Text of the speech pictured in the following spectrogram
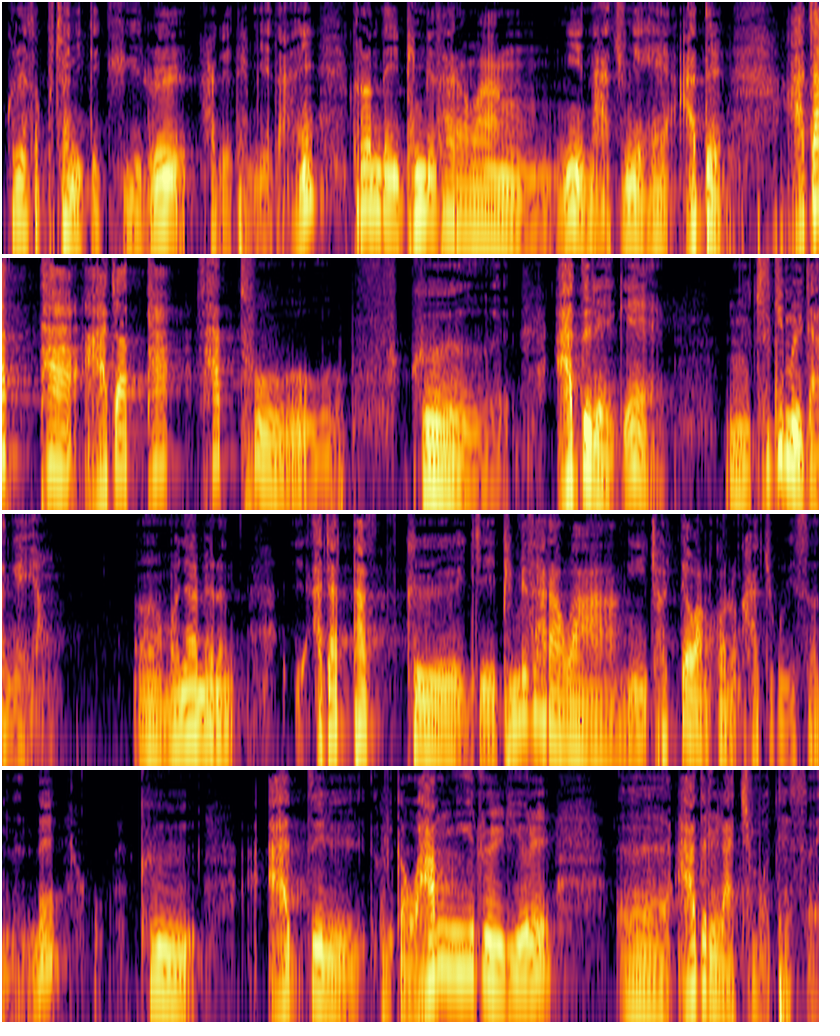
그래서 부처님께 귀를 하게 됩니다. 그런데 이 빈비사라 왕이 나중에 아들 아자타 아자타 사투 그 아들에게 음, 죽임을 당해요. 어, 뭐냐면은 아자타 그 이제 빈비사라 왕이 절대 왕권을 가지고 있었는데 그 아들 그러니까 왕위를 이을 어, 아들을 낳지 못했어요.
